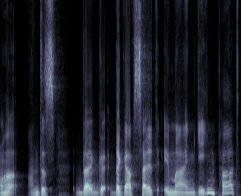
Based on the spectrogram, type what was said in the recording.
Und das, da, da gab es halt immer einen Gegenpart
